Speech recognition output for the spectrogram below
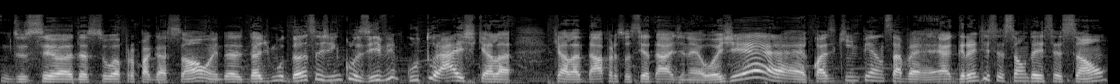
e do seu, da sua propagação e da, das mudanças, inclusive culturais que ela que ela dá para a sociedade, né? Hoje é, é, quase que impensável, é a grande exceção da exceção,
